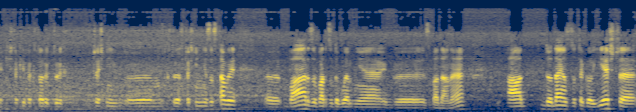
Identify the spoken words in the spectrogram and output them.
jakieś takie wektory, których wcześniej, które wcześniej nie zostały e, bardzo, bardzo dogłębnie jakby zbadane. A dodając do tego jeszcze e,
